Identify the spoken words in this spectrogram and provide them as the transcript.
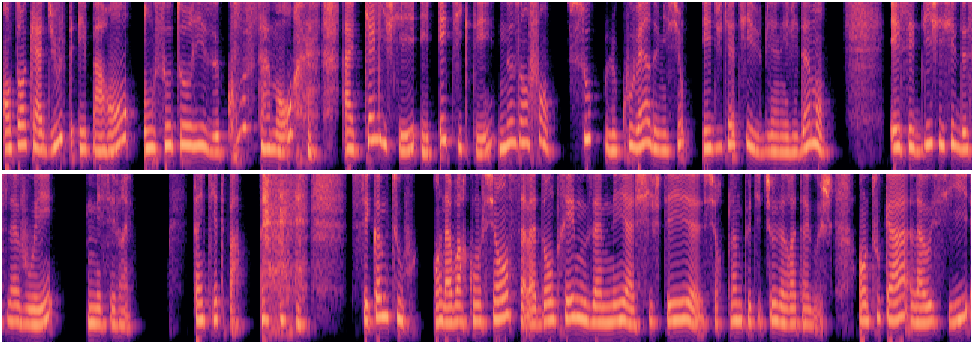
en tant qu'adulte et parent, on s'autorise constamment à qualifier et étiqueter nos enfants sous le couvert de missions éducatives, bien évidemment. Et c'est difficile de se l'avouer, mais c'est vrai. T'inquiète pas. c'est comme tout. En avoir conscience, ça va d'entrée nous amener à shifter euh, sur plein de petites choses à droite à gauche. En tout cas, là aussi,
